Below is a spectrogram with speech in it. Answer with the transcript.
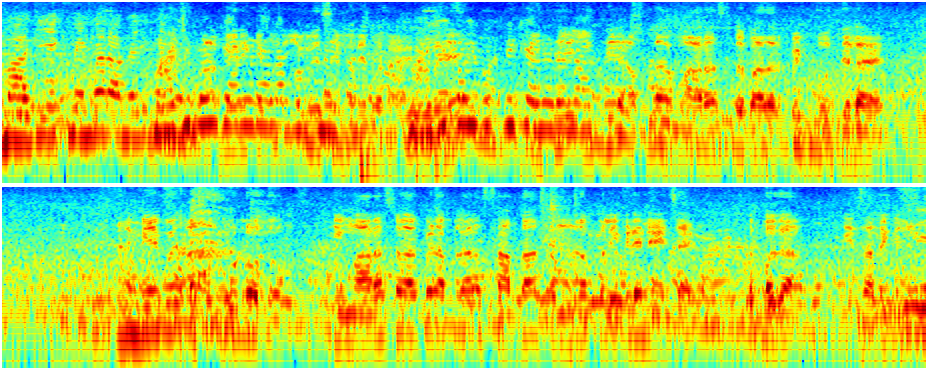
माझी एक मेंबर अमेरिका माझी युएसए मध्ये पण आहे. म्हणजे इथे आपला महाराष्ट्र बाजारपेठ पोहोचलेला आहे. आणि मी एक वेळ असंच बोललो होतो की महाराष्ट्र बाजारपेठ आपल्याला साता समुद्र पलीकडे न्यायचं आहे. तर बघा हे झालं की?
